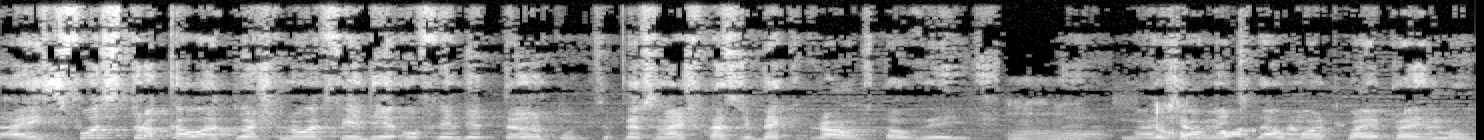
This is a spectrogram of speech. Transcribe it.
Aí, se fosse trocar o ator, acho que não ia ofender, ofender tanto se o personagem ficasse de background, talvez. Uhum. Né? Mas Eu realmente concordo. dá um manto pra, pra irmã.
